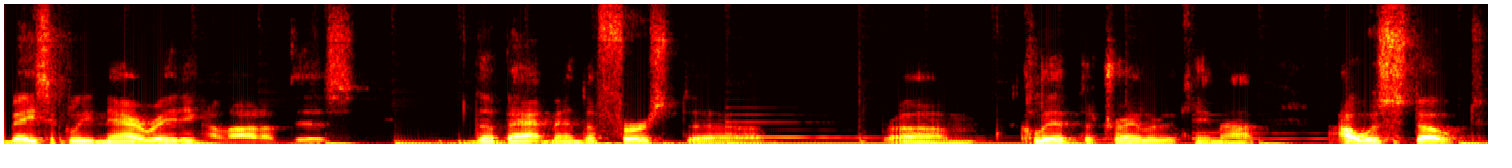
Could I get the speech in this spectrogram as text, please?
basically narrating a lot of this, the Batman, the first uh, um, clip, the trailer that came out, I was stoked.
